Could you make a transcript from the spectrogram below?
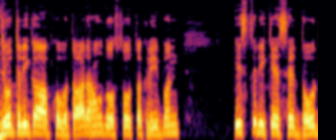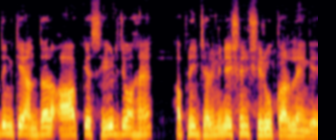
जो तरीका आपको बता रहा हूँ दोस्तों, तकरीबन इस तरीके से दो दिन के अंदर आपके सीड जो हैं, अपनी जर्मिनेशन शुरू कर लेंगे।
